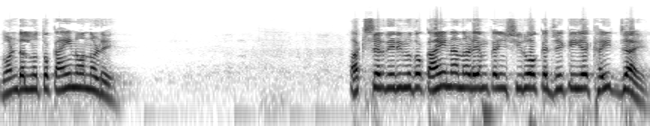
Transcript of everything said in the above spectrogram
ગોંડલનું તો કાંઈ ન નડે. અક્ષરદેરીનું તો કાંઈ ના નડે, એમ કઈ શીરો કે જે કઈ એ ખાઈ જ જાય.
